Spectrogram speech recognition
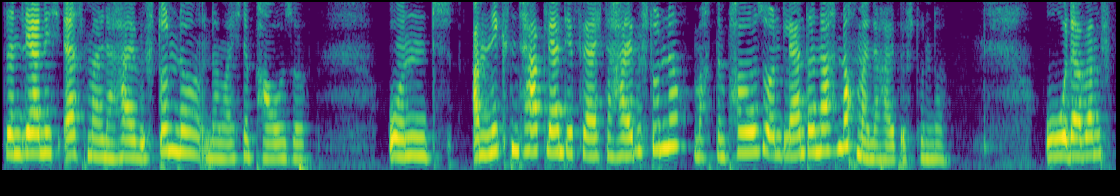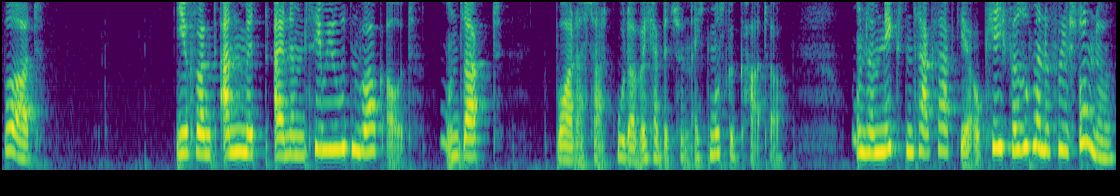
Dann lerne ich erstmal eine halbe Stunde und dann mache ich eine Pause. Und am nächsten Tag lernt ihr vielleicht eine halbe Stunde, macht eine Pause und lernt danach nochmal eine halbe Stunde. Oder beim Sport. Ihr fangt an mit einem 10 Minuten Workout und sagt, boah, das sagt gut, aber ich habe jetzt schon echt Muskelkater. Und am nächsten Tag sagt ihr, okay, ich versuche mal eine Viertelstunde.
